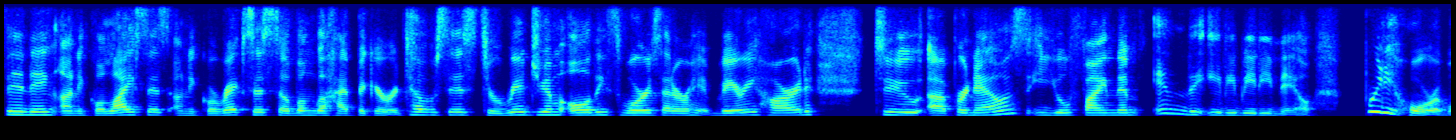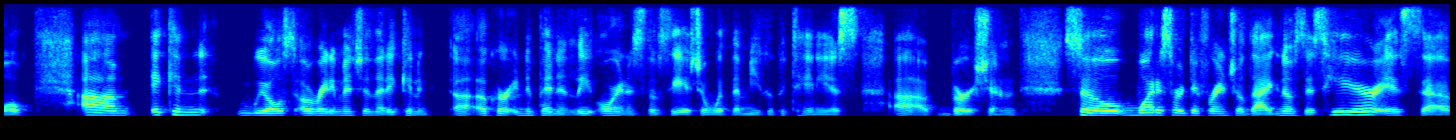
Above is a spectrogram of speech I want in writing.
thinning, onycholysis, onychorrhexis, subungual hyperkeratosis, pterygium, all these words that are very hard to pronounce, you'll find them in the itty bitty nail pretty horrible. Um, it can, we also already mentioned that it can uh, occur independently or in association with the mucocutaneous uh, version. So what is our differential diagnosis here is, uh,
